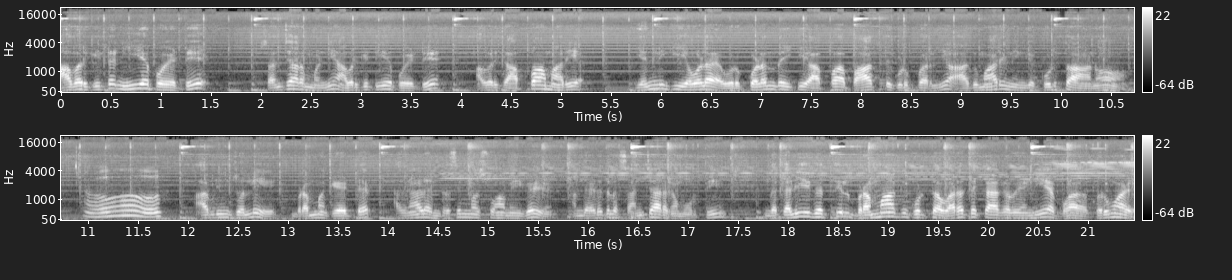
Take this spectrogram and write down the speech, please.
அவர்கிட்ட நீயே போயிட்டு சஞ்சாரம் பண்ணி அவர்கிட்டயே போயிட்டு அவருக்கு அப்பா மாதிரி என்னைக்கு எவ்வளோ ஒரு குழந்தைக்கு அப்பா பார்த்து கொடுப்பார் இல்லையோ அது மாதிரி நீங்கள் கொடுத்தானோ ஓ. அப்படின்னு சொல்லி பிரம்ம கேட்டார் அதனால் நிருசிம்ம சுவாமிகள் அந்த இடத்துல சஞ்சாரகமூர்த்தி இந்த கலியுகத்தில் பிரம்மாவுக்கு கொடுத்த வரத்துக்காக வேண்டிய ப- பெருமாள்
